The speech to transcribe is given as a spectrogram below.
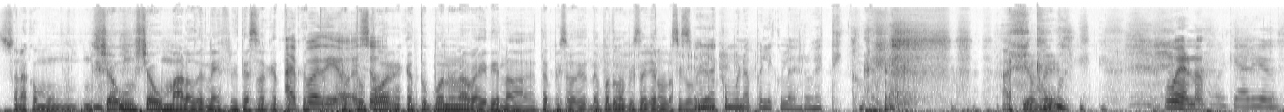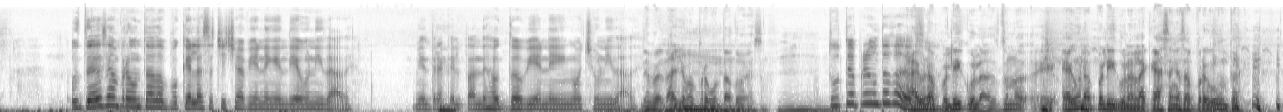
Suena como un, un show, un show malo de Netflix. De eso que, Ay, que, tú- Dios, que tú eso- pones, que tú pones una vez y dices, no, este episodio, después de un episodio yo no lo sigo Suena viendo. como una película de Robertico. Ay, Dios mío. Bueno, Porque adiós. ustedes se han preguntado por qué las salchichas vienen en 10 unidades, mientras que el pan de hot dog viene en 8 unidades. De verdad yo me he preguntado eso. ¿Tú te has preguntado eso? Hay una película, tú no- eh, hay una película en la que hacen esa pregunta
